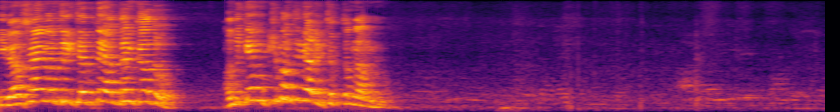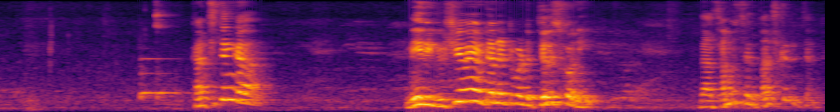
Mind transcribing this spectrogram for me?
ఈ వ్యవసాయ మంత్రికి చెప్తే అర్థం కాదు. అందుకే ముఖ్యమంత్రి గారికి చెప్తున్నాను నేను. ఖచ్చితంగా మీరు ఈ విషయం ఏమిటనేటువంటి తెలుసుకొని దాని సమస్యను పరిష్కరించండి.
